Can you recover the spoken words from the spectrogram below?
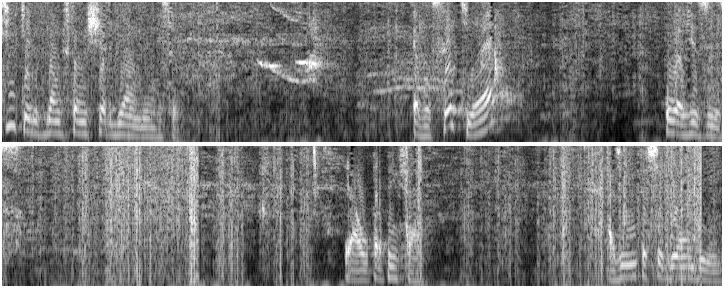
Que, que eles não estão enxergando em você? É você que é? Ou é Jesus? É algo para pensar. A gente está chegando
